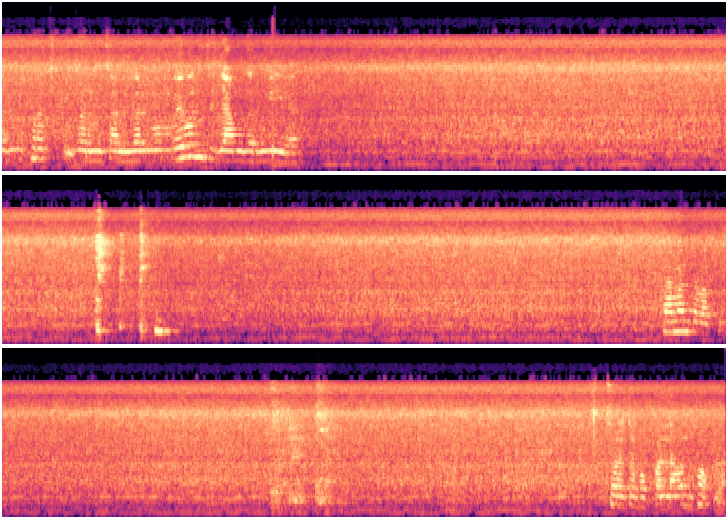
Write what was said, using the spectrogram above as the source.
गर्मी खरंच गरमी चालू झाली मुंबईमध्ये जाम गरमी आहे यार. काय म्हणता बाकी? छोट्याच्या पप्पांना पण खोकला.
